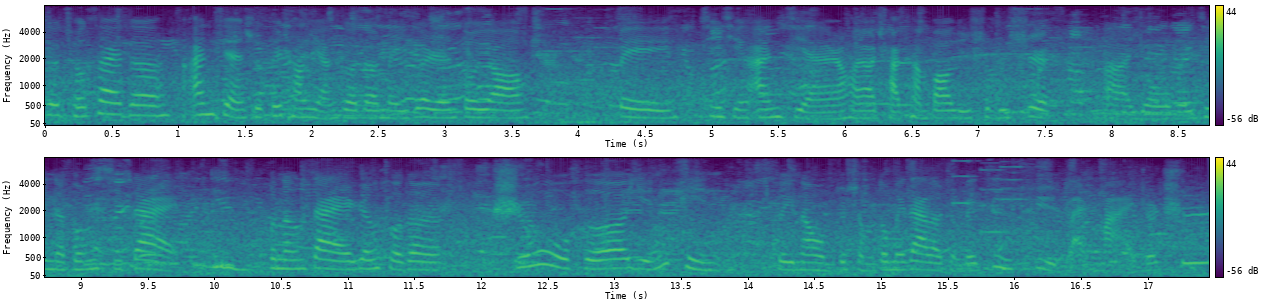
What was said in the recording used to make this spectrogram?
这个球赛的安检是非常严格的，每一个人都要被进行安检，然后要查看包里是不是啊、有违禁的东西带，不能带任何的食物和饮品。所以呢，我们就什么都没带了，准备进去来买着吃。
